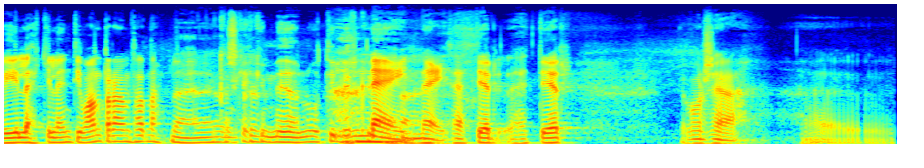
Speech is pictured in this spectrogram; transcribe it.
vil ekki lendi í vandræðum þarna. Nei, nei, kannski ekki miðan út í myrkri nei, nei, þetta er þetta er, ég kom að segja uh,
